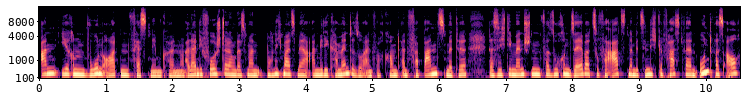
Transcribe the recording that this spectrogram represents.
an ihren Wohnorten festnehmen können. Allein die Vorstellung, dass man noch nicht mal mehr an Medikamente so einfach kommt, an Verbandsmittel, dass sich die Menschen versuchen selber zu verarzten, damit sie nicht gefasst werden und was auch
